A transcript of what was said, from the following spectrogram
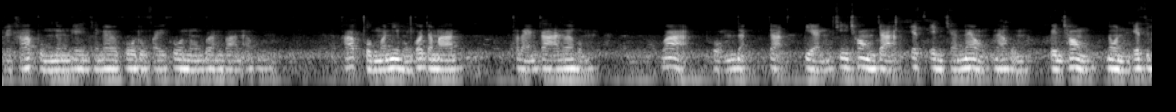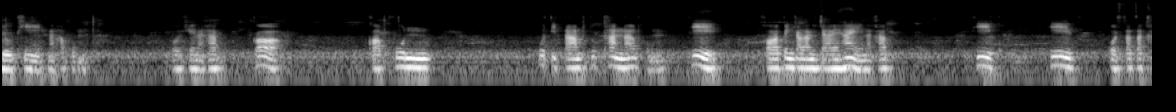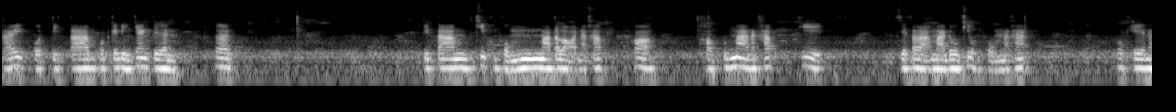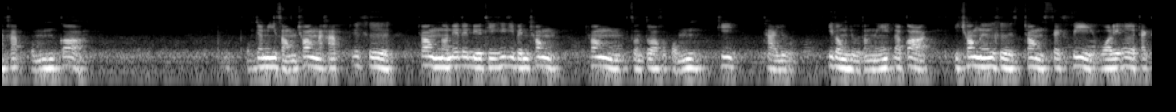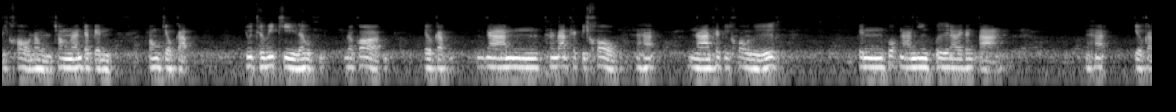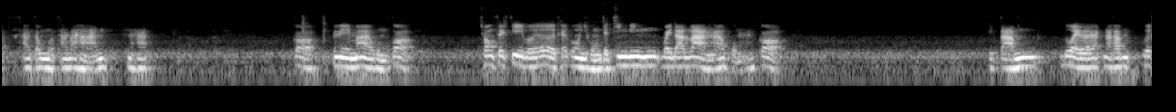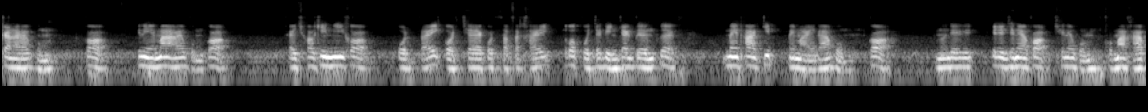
วัสดีครับ ผมนนท์เอ็นชาแนลโคดูไฟโคน้องบ้านบ้านนะครับผมครับผมวันนี้ผมก็จะมาแถลงการนะครับผม ว่าผมจะจะเปลี่ยนชื่อช่องจาก SN Channel นะครับผมเป็นช่องนนท์ SWT นะครับผมโอเคนะครับ ก็ขอบคุณ ผู้ติดตามทุกท่านนะครับผมที่คอยเป็นกำลังใจให้นะครับ ที่ที่ กด subscribe กดติดตาม กดกระดิ่งแจ้งเตือนเพื่อติดตามคลิปของผมมาตลอดนะครับ ก็ขอบคุณมากนะครับ ที่เสียสละมาดูคลิปของผมนะครับโอเคนะครับ ผมก็ ผมจะมีสองช่องนะครับ ก็คือช่องนน s w t ที่เป็นช่องช่องส่วนตัวของผมที่ถ่ายอยู่ที่ลงอยู่ตรงนี้แล้วก็ อีกช่องนึงก็คือช่อง sexy warrior tactical นะผมช่องนั้นจะเป็นช่องเกี่ยวกับยุทธวิธีแล้วแล้วก็เกี่ยวกับงานทางด้าน tactical นะฮะงาน tactical หรือ เป็นพวกงานยิงปืนอะไรต่างๆนะฮะเกี่ยวกับทางตำรวจทางทหารนะฮะก็ไม่มีมากผมก็ช่องเซ็กซี่เบอร์ถ้าผมผมจะทิ้งลิงก์ไว้ด้านล่างนะครับผมก็ ติดตามด้วยแล้วนะครับ ด้วยกันนะครับ ผมก็ไม่มีมากครับผมก็ใครชอบคลิปนี้ก็กดไลค์กดแชร์กด subscribe แล้วก็กดกระดิ่งแจ้งเตือนเพื่อไม่พลาดคลิปใหม่ๆนะครับผมก็เมื่อเดนชแนลก็ชแนลผมขอบคุณมากครับ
